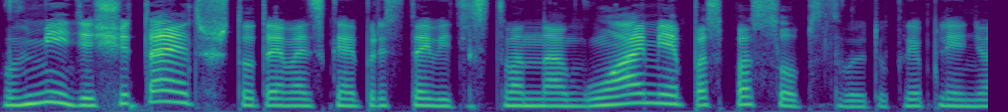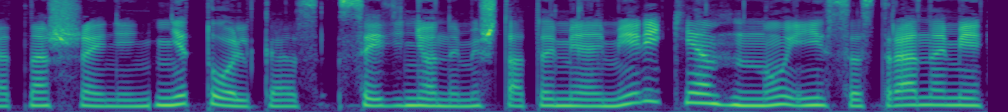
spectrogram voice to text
В МИДе считает, что тайваньское представительство на Гуаме поспособствует укреплению отношений не только с Соединенными Штатами Америки, но и со странами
